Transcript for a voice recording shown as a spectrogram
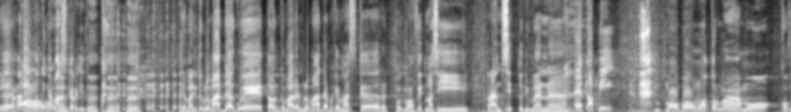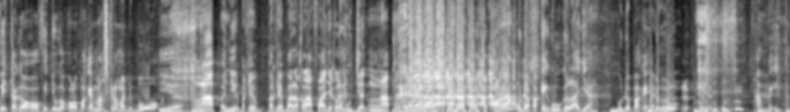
iya kan, yang penting kan masker gitu. Zaman itu belum ada gue, tahun kemarin belum ada pakai masker. Oh, gitu. Covid masih transit tuh di mana? eh, tapi mau bawa motor mah mau covid kagak covid juga kalau pakai masker mah debu. Iya, ngap anjir pakai pakai balak lava aja kalau hujan ngap. Orang udah pakai Google aja, udah pakai bener. Sampai hitam.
